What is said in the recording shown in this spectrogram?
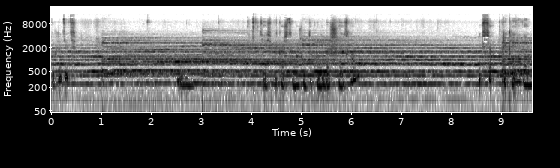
выглядеть. Здесь, мне кажется, нужно такой небольшой излом. И все, приклеиваем.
